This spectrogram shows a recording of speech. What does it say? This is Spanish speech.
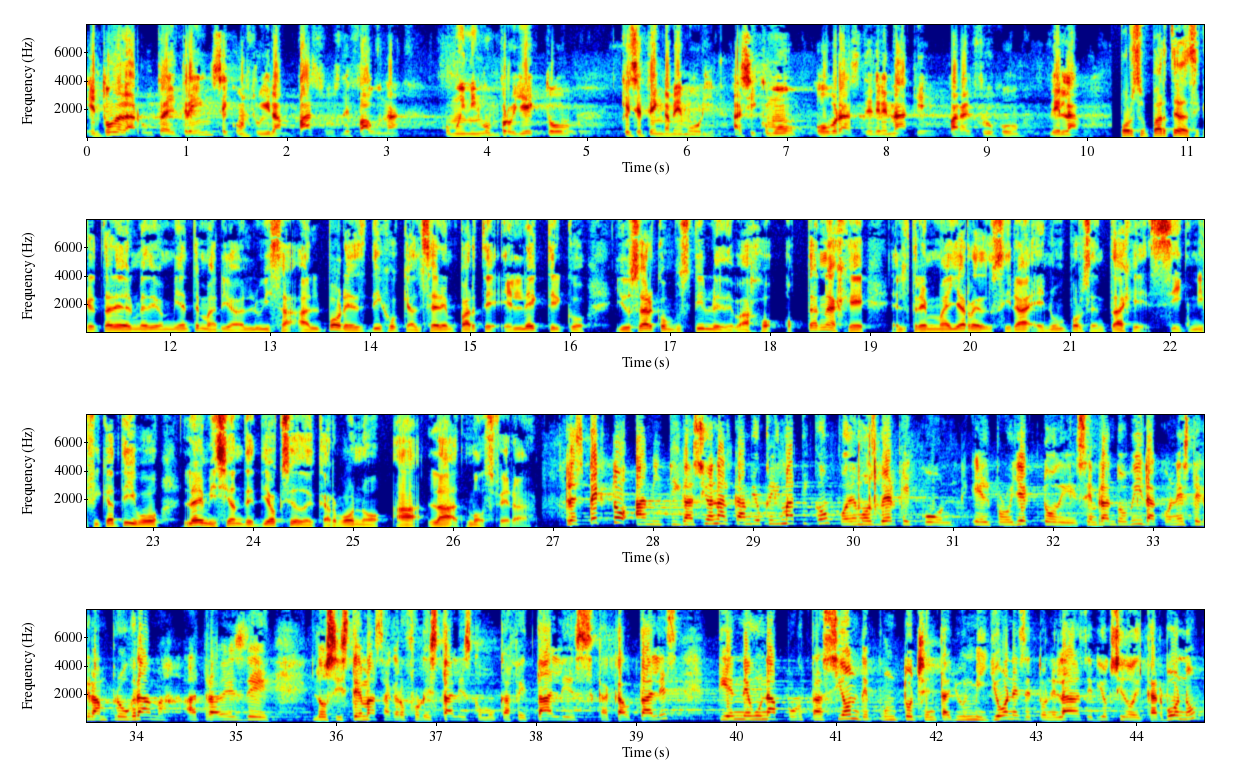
En toda la ruta del tren se construirán pasos de fauna como en ningún proyecto que se tenga memoria, así como obras de drenaje para el flujo del agua. Por su parte, la secretaria del Medio Ambiente, María Luisa Alpores, dijo que al ser en parte eléctrico y usar combustible de bajo octanaje, el tren Maya reducirá en un porcentaje significativo la emisión de dióxido de carbono a la atmósfera. Respecto a mitigación al cambio climático, podemos ver que con el proyecto de Sembrando Vida, con este gran programa a través de los sistemas agroforestales como cafetales, cacautales, tiene una aportación de 0.81 millones de toneladas de dióxido de carbono.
